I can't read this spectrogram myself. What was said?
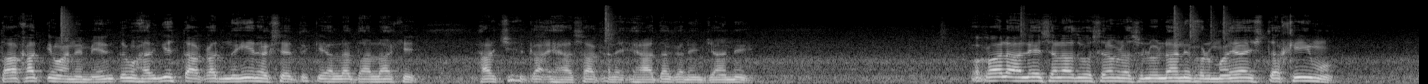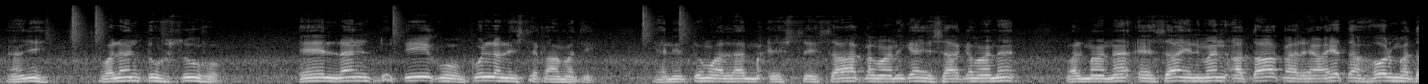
طاقت کے معنی میں یعنی تم ہرگز طاقت نہیں رکھ سکتے کہ اللہ تعالیٰ کی ہر چیز کا احاطہ کریں احاطہ کریں، جانیں۔ وقال علیہ صلاحت وسلم رسول اللہ نے فرمایا استقیم ہو ہاں جی ولن تحسو ہو اے لن تیق ہو کل الاستقامتی یعنی تم اللہ استحصا کمانے کیا؟ حصہ کمانا والمانا ایسا یعنی من عطا کا رعایت حرمت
